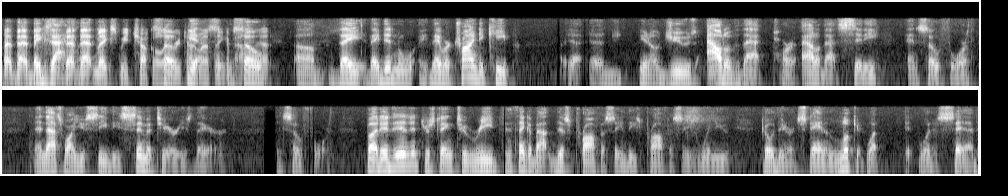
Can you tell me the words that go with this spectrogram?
That, Exactly. That that makes me chuckle So, every time I think about it. so, that. um, they they didn't they were trying to keep uh, uh, Uh, uh, you know Jews out of that part out of that city and so forth, and that's why you see these cemeteries there and so forth. But it is interesting to read to think about this prophecy, these prophecies when you go there and stand and look at what it, what is said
